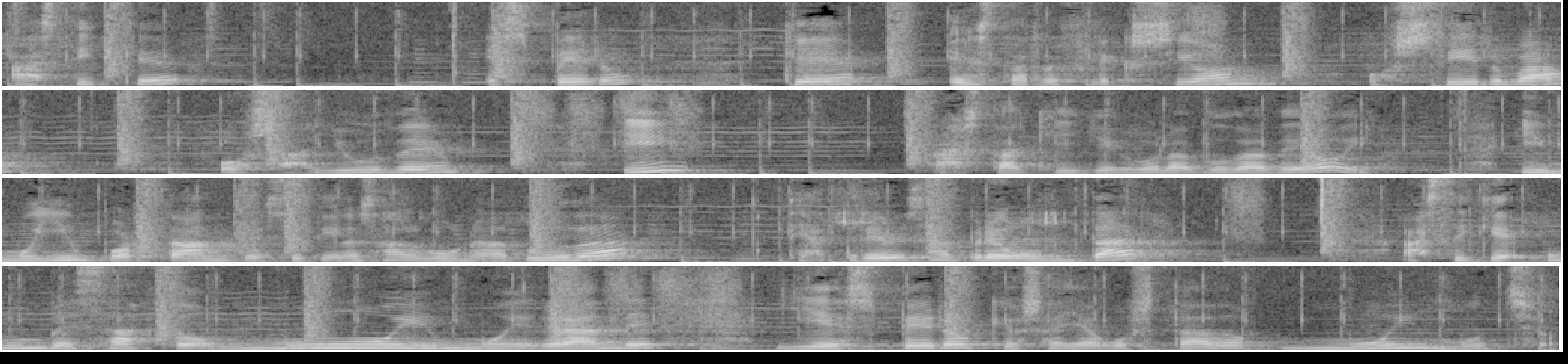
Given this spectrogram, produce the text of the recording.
Así que espero que esta reflexión os sirva, os ayude y hasta aquí llegó la duda de hoy. Y muy importante, si tienes alguna duda, te atreves a preguntar. Así que un besazo muy, muy grande y espero que os haya gustado muy mucho.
